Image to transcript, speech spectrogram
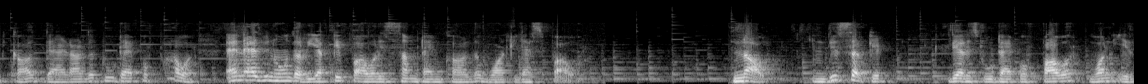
because that are the two type of power. And as we know the reactive power is sometimes called the wattless power. Now in this circuit there is two type of power. One is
